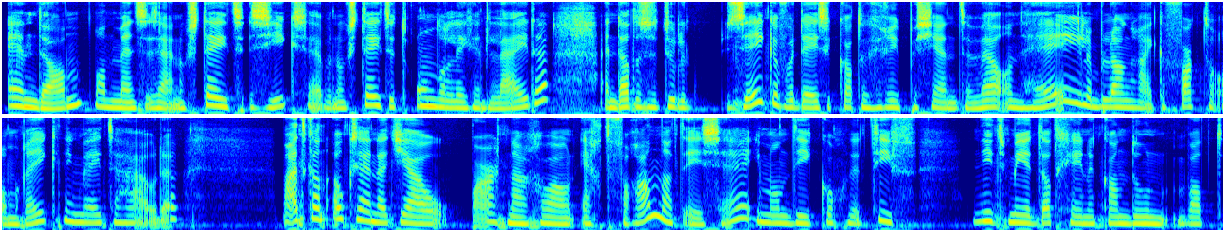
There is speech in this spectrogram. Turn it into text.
En dan, want mensen zijn nog steeds ziek, ze hebben nog steeds het onderliggend lijden. En dat is natuurlijk zeker voor deze categorie patiënten wel een hele belangrijke factor om rekening mee te houden. Maar het kan ook zijn dat jouw partner gewoon echt veranderd is. Hè? Iemand die cognitief niet meer datgene kan doen wat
